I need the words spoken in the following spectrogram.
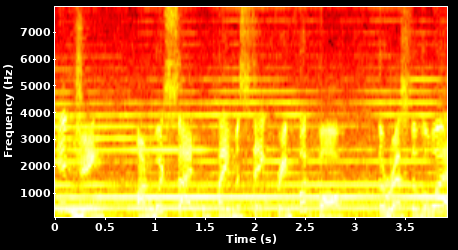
hinging on which side can play mistake-free football the rest of the way.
